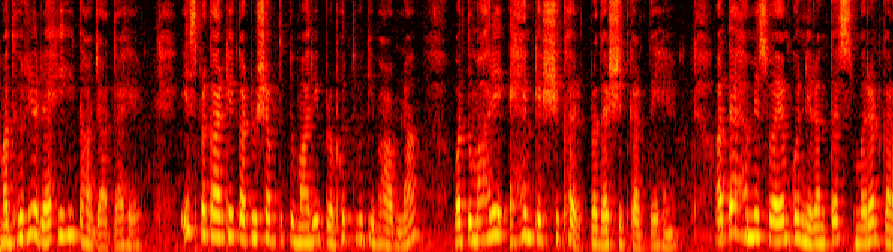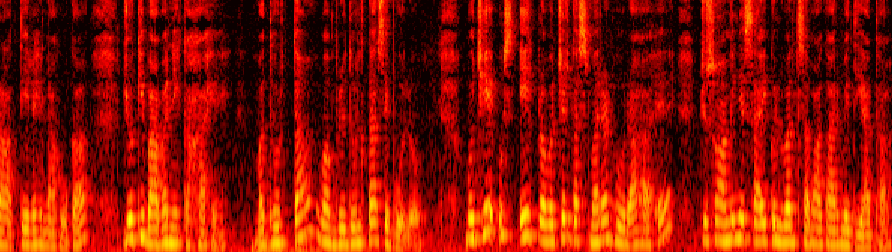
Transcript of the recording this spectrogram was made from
मधुर्य रह ही कहा जाता है। इस प्रकार के कटु शब्द तुम्हारी प्रभुत्व की भावना व तुम्हारे अहम के शिखर प्रदर्शित करते हैं। अतः हमें स्वयं को निरंतर स्मरण कराते रहना होगा, जो कि बाबा ने कहा है। मधुरता व मृदुलता से बोलो। मुझे उस एक प्रवचन का स्मरण हो रहा है, जो स्वामी ने साई कुलवंत सभागार में दिया था।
